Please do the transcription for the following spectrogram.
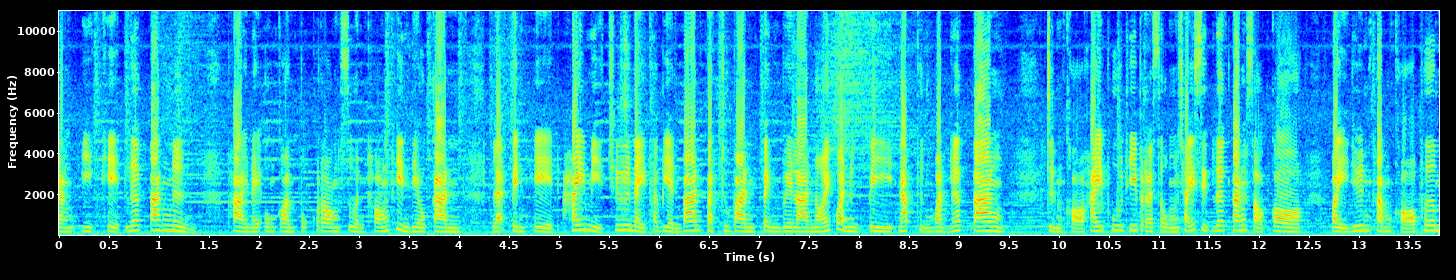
ยังอีกเขตเลือกตั้งหนึ่ง ภายในองค์กรปกครองส่วนท้องถิ่นเดียวกัน และเป็นเหตุให้มีชื่อในทะเบียนบ้านปัจจุบันเป็นเวลาน้อยกว่า 1 ปี นับถึงวันเลือกตั้ง จึงขอให้ผู้ที่ประสงค์ใช้สิทธิเลือกตั้งสกไปยื่นคำขอเพิ่ม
